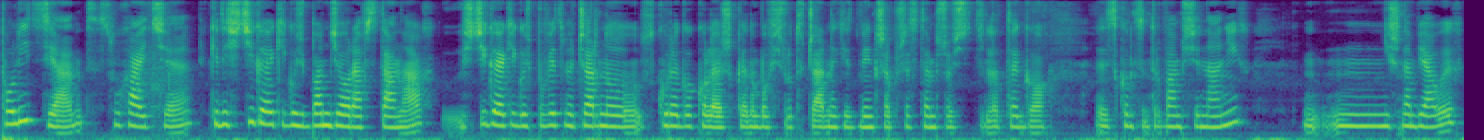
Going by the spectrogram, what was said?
Policjant, słuchajcie, kiedy ściga jakiegoś bandziora w Stanach, ściga jakiegoś powiedzmy czarnoskórego koleżkę, no bo wśród czarnych jest większa przestępczość, dlatego y, skoncentrowałam się na nich niż na białych,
